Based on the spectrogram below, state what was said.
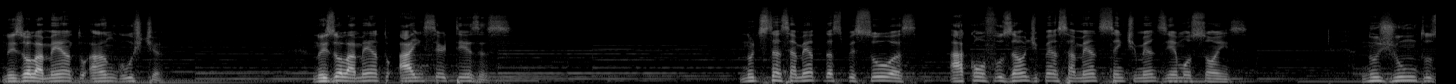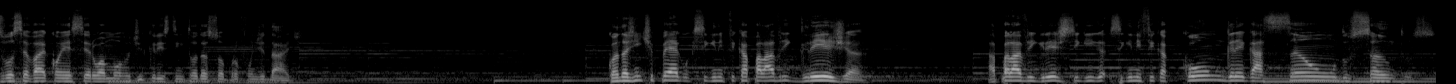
No isolamento há angústia. No isolamento há incertezas. No distanciamento das pessoas há confusão de pensamentos, sentimentos e emoções. No juntos você vai conhecer o amor de Cristo em toda a sua profundidade. Quando a gente pega o que significa a palavra igreja, a palavra igreja significa congregação dos santos,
